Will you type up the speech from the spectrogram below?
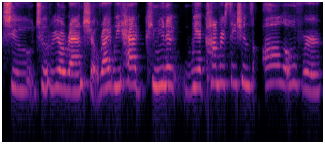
to, to Rio Rancho, right? We had community, we had conversations all over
